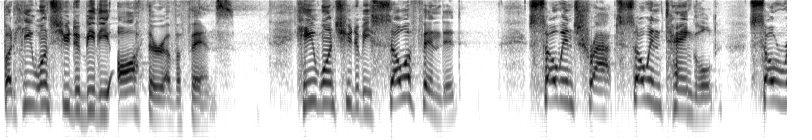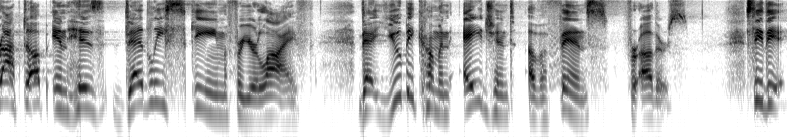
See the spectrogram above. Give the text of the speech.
but he wants you to be the author of offense. He wants you to be so offended, so entrapped, so entangled, so wrapped up in his deadly scheme for your life that you become an agent of offense for others. See, the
